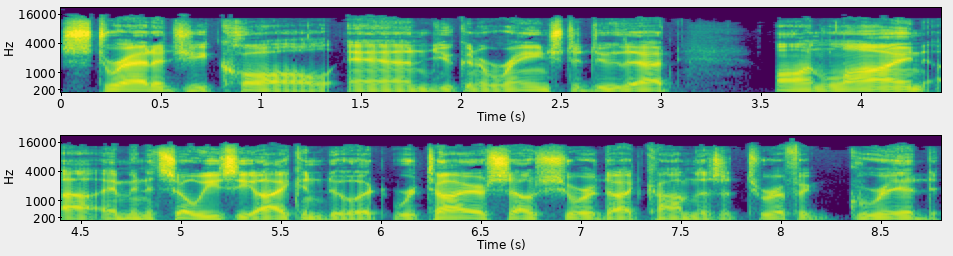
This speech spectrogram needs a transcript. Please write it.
strategy call. And you can arrange to do that online. Uh, I mean, it's so easy, I can do it. RetireSouthShore.com. There's a terrific grid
